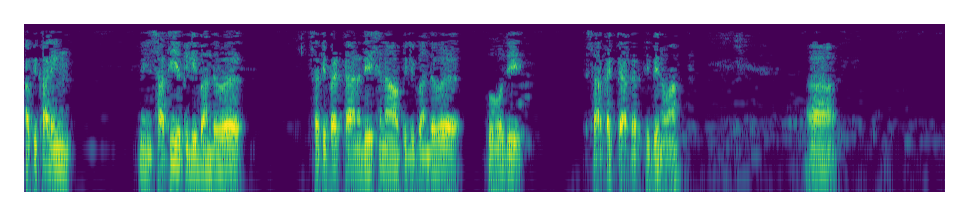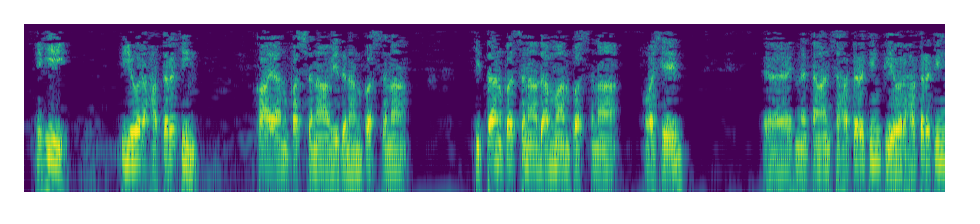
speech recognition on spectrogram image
අපි කලින් මේ සතිය පිළිබඳව සතිපට්ඨාන දේශනාව පිළිබඳව බොහෝ දේ සාකච්ඡා කර තිබෙනවා. එහි පියවර හතරකින් කායානුපස්සනා, වේදනානුපස්සනා, චිත්තානුපස්සනා, ධම්මානුපස්සනා වශයෙන් එහෙම නැත්නම් අංශ හතරකින් පියවර හතරකින්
